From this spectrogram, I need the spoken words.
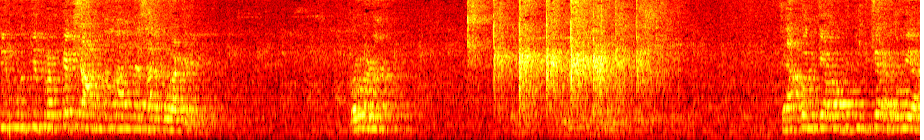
ती कृती प्रत्यक्ष आमदार आणण्यासारखं वाटेल. बरोबर ना? तर आपण त्याबाबत विचार करूया.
